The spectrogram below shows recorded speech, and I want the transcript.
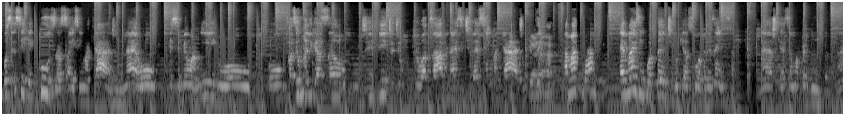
você se recusa a sair sem maquiagem, né? Ou receber um amigo, ou, ou fazer uma ligação de vídeo de, um, de WhatsApp, né? Se tiver sem maquiagem. Quer dizer, uhum. a maquiagem é mais importante do que a sua presença? Né? Acho que essa é uma pergunta, né?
